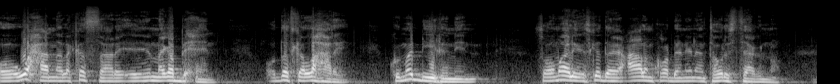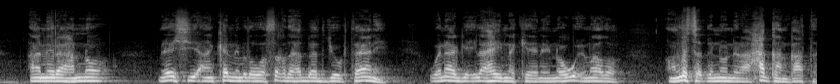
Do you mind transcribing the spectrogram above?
oo waxaa nala ka saaray ee naga baxeen oo dadka la haray kuma dhiirinin soomaaliya iska daya caalamka o dhan inaan hor istaagno. Aan idhaahno meeshii aan ka nimid oo wasaqda hadbaad joogtaane wanaagga ilaahayna keenay noogu imaado aan la sadhino nidhaha xaqan qaata.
